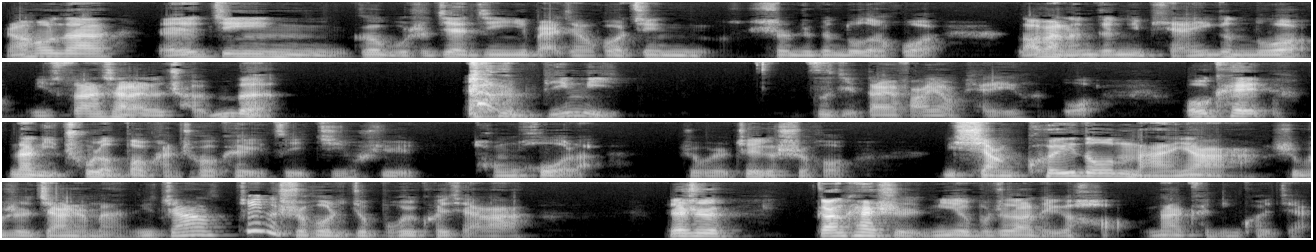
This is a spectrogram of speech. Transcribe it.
然后呢，哎，进个五十件，进一百件货，进甚至更多的货，老板能给你便宜更多，你算下来的成本比你自己代发要便宜很多。OK，那你出了爆款之后，可以自己继续囤货了，是不是？这个时候你想亏都难呀，是不是，家人们？你这样这个时候你就不会亏钱啦。但是刚开始你也不知道哪个好，那肯定亏钱。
